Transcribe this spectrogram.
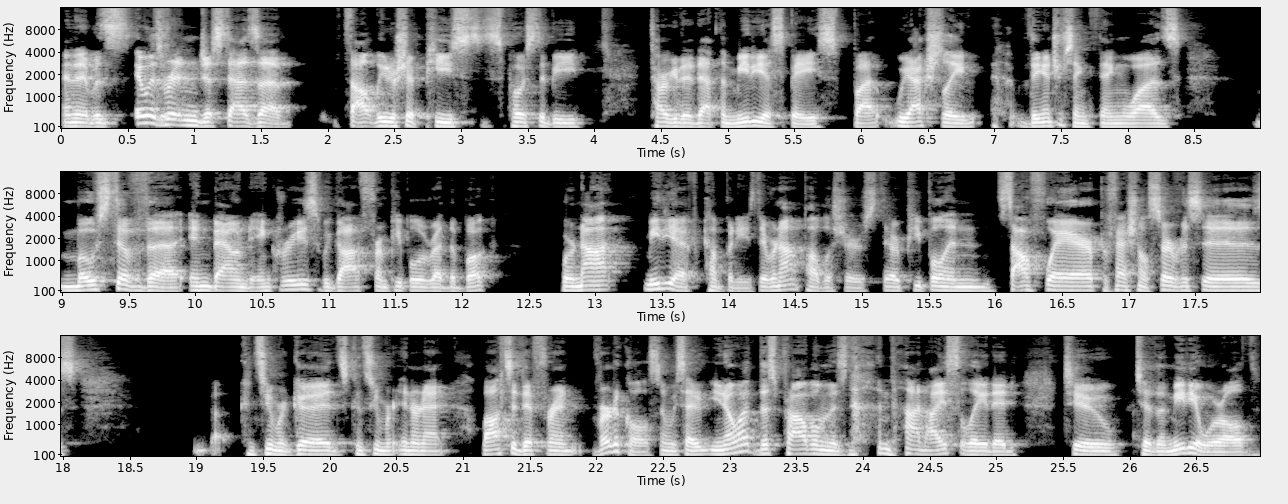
and it was it was written just as a thought leadership piece, supposed to be targeted at the media space. But we actually, the interesting thing was most of the inbound inquiries we got from people who read the book were not media companies. They were not publishers. They were people in software, professional services, consumer goods, consumer internet, lots of different verticals. And we said, you know what? This problem is not isolated to, to the media world,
